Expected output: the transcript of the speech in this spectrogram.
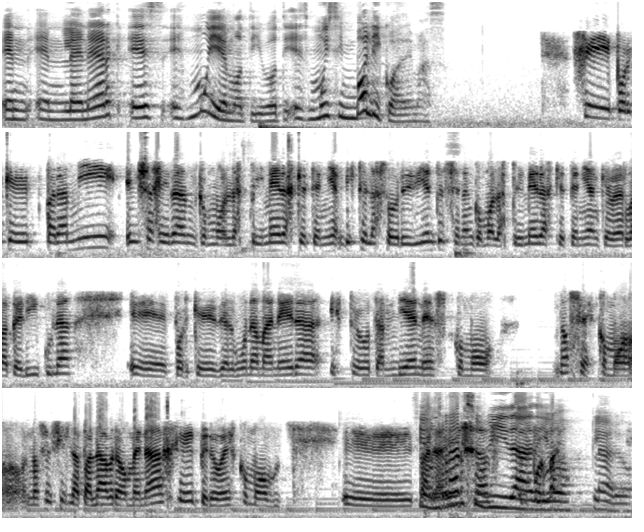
en, en la ENERC es, es muy emotivo, es muy simbólico además. Sí, porque para mí ellas eran como las primeras que tenían, viste, las sobrevivientes eran como las primeras que tenían que ver la película, eh, porque de alguna manera esto también es como, no sé, como, no sé si es la palabra homenaje, pero es como... Eh, para honrar su vida, digo, claro.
